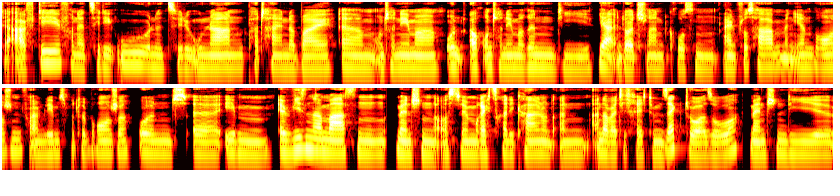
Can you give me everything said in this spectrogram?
der AfD, von der CDU und den CDU-nahen Parteien dabei, ähm, Unternehmer und auch Unternehmerinnen, die ja in Deutschland großen Einfluss haben in ihren Branchen, vor allem Lebensmittelbranche und äh, eben erwiesenermaßen Menschen aus dem rechtsradikalen und an, anderweitig rechtem Sektor so, Menschen, die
